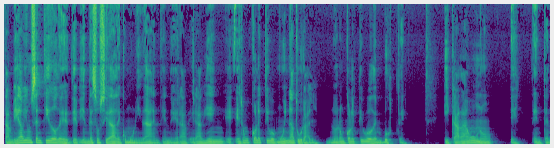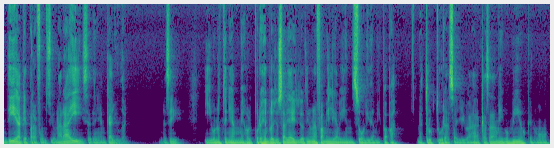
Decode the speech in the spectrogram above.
también había un sentido de, bien de sociedad, de comunidad, ¿entiendes? Era, era bien, eh, era un colectivo muy natural, no era un colectivo de embuste. Y cada uno eh, entendía que para funcionar ahí se tenían que ayudar. ¿Me sigue? Y unos tenían mejor, por ejemplo, yo sabía yo tenía una familia bien sólida, mis papás, una estructura. O sea, yo iba a casa de amigos míos que no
